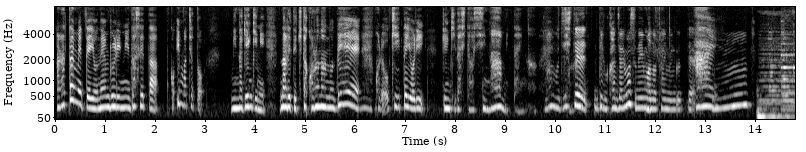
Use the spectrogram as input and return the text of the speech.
改めて4年ぶりに出せた今ちょっとみんな元気に慣れてきた頃なので、これを聞いてより元気出してほしいなみたいな。満を持してっていう感じありますね今のタイミングって、はい。うーん。はい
